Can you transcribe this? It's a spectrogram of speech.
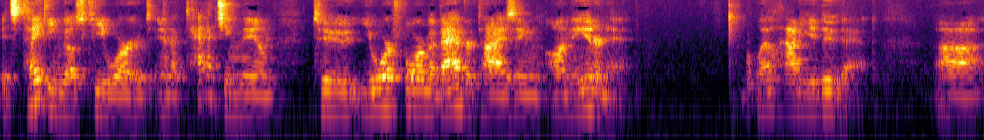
It's taking those keywords and attaching them to your form of advertising on the internet. Well, how do you do that? Uh,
